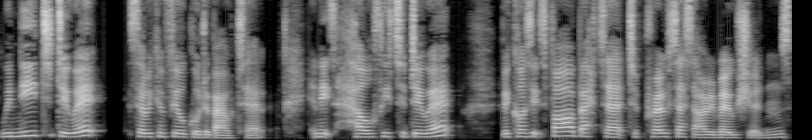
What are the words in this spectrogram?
We need to do it so we can feel good about it. And it's healthy to do it because it's far better to process our emotions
